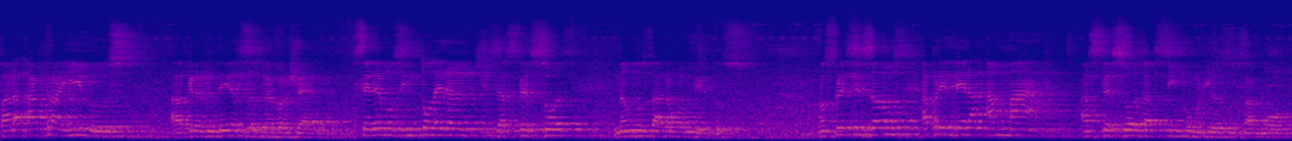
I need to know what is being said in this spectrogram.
para atraí-los à grandeza do Evangelho. Seremos intolerantes e as pessoas não nos darão ouvidos. Nós precisamos aprender a amar as pessoas assim como Jesus amou.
